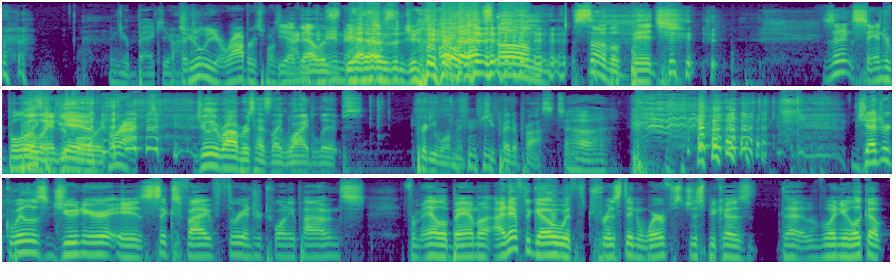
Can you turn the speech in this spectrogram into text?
in your backyard? Julia Roberts was Yeah, not that even was in yeah, that was in Julia. Oh, that's um, son of a bitch. Isn't it Sandra Bullock? Bullock, yeah, Bullock. correct. Julia Roberts has like wide lips. Pretty woman. She played a prostitute. Uh, Jedrick Willis Jr. is 6'5", 320 pounds from Alabama. I'd have to go with Tristan Wirfs just because that when you look up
